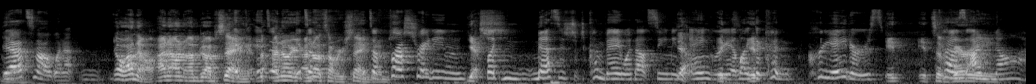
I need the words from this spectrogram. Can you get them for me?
that's not what I. No, I know. I know. I'm, I'm saying. It's- it's I a- know. you're- it's I know a- it's not what you're saying. It's but a I'm just- frustrating, Yes. like message to convey without seeming Yeah, angry it- at like it- the con- creators. It, it's a very. I'm not.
